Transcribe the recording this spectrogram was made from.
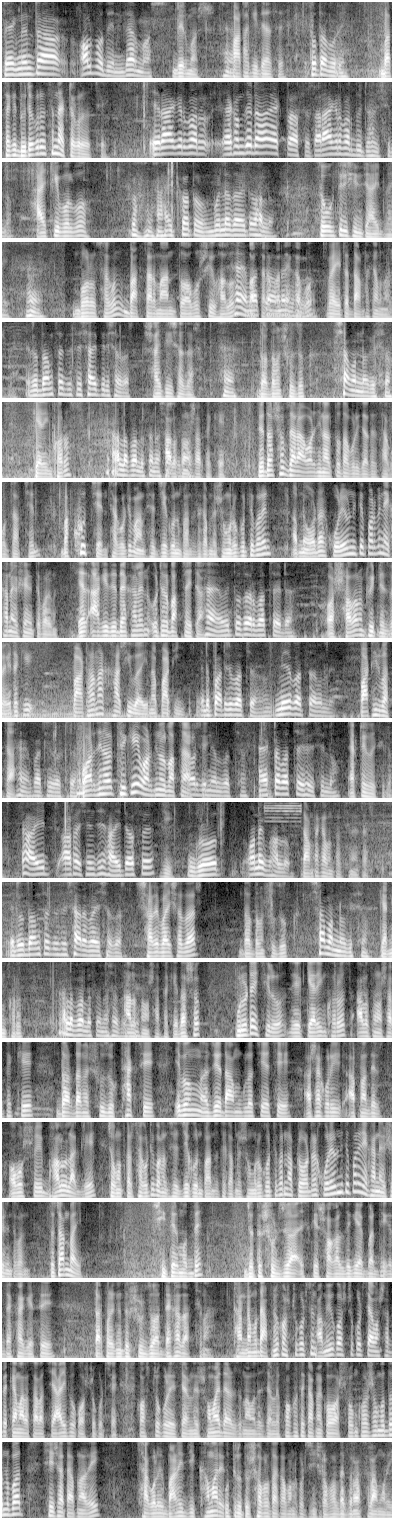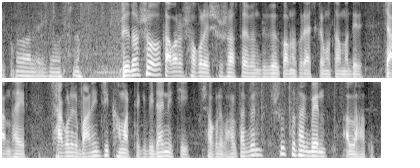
প্রেগনেন্টটা অল্প দিন দেড় মাস। দেড় মাস। হ্যাঁ। পাঠা কিতে আছে? তোতাপুরি। বাচ্চা কি দুটো করে হচ্ছে না একটা করে হচ্ছে? এর আগের বার এখন যেটা একটা আছে তার আগের বার দুইটা হয়েছিল। হাইট কি বলব? হাইট কত? বলে দেওয়া তো ভালো। চৌত্রিশ ইঞ্চি হাইট ভাই। হ্যাঁ। বড় ছাগল বাচ্চার মান তো অবশ্যই ভালো হ্যাঁ, বাচ্চার আমরা অনেক দেখাবো। ভাই এটার দামটা কেমন আসবে? এটার দাম চাইতেছি সাঁত্রিশ হাজার। সাঁত্রিশ হাজার। হ্যাঁ। দরদামের সুযোগ? সামান্য কিছু। ক্যারিং খরচ? আলাপ আলোচনা আলোচনা সাপেক্ষে। প্রিয় দর্শক যারা অরিজিনাল তোতাপুরি জাতের ছাগল চাচ্ছেন বা খুঁজছেন ছাগলটি বাংলাদেশের যে কোনো প্রান্ত থেকে আপনি সংগ্রহ করতে পারেন আপনি অর্ডার করেও নিতে পারবেন এখানে এসে নিতে পারবেন। এর আগে যে দেখালেন ওইটার বাচ্চা এটা? হ্যাঁ ওই তোতার বাচ্চা এটা। অসাধারণ ফিটনেস ভাই এটা কি পাঠা না খাসি ভাই না পাটি এটা পাটির বাচ্চা মেয়ে বাচ্চা বলে। পাঠির বাচ্চা? হ্যাঁ পাটির বাচ্চা। অরিজিনাল থেকে অরিজিনাল বাচ্চা অরিজিনাল বাচ্চা। একটা বাচ্চাই হয়েছিল। একটাই হয়েছিল? হাইট আঠাশ ইঞ্চি হাইট আছে। জি। গ্রোথ অনেক ভালো। দামটা কেমন চাচ্ছেন এটা এটার দাম চাইতেছি সাড়ে বাইশ হাজার। সাড়ে বাইশ হাজার। দরদামের সুযোগ? সামান্য কিছু। ক্যারিং খরচ? আলাপ আলোচনা সব আলোচনা সাপেক্ষে। দর্শক পুরোটাই ছিল যে ক্যারিং খরচ আলোচনা সাপেক্ষে দরদামের সুযোগ থাকছে এবং যে দামগুলো চেয়েছে আশা করি আপনাদের অবশ্যই ভালো লাগবে। চমৎকার ছাগলটি বাংলাদেশের যে কোনো প্রান্ত থেকে আপনি সংগ্রহ করতে পারেন আপনি অর্ডার করেও নিতে পারেন এখানে এসে নিতে পারেন। তো চান ভাই শীতের মধ্যে যত সূর্য আজকে সকাল দিকে একবার দেখা গেছে তারপরে কিন্তু সূর্য আর দেখা যাচ্ছে না। ঠান্ডার মধ্যে আপনিও কষ্ট করছেন আমিও কষ্ট করছি আমার সাথে ক্যামেরা চালাচ্ছে আরিফও কষ্ট করছে। কষ্ট করে চ্যানেলের সময় দেওয়ার জন্য আমাদের চ্যানেলের পক্ষ থেকে আপনাকে অসংখ্য অসংখ্য ধন্যবাদ। সেই সাথে আপনার এই ছাগলের বাণিজ্যিক খামারে উত্তরোত্তর সফলতা কামনা করছি সেটা ভালো থাকবেন। আসসালামু আলাইকুম। ওয়ালাইকুম আসসালাম। প্রিয় দর্শক আবারও সকলের সুস্বাস্থ্য এবং দীর্ঘ কামনা করে আজকের মতো আমাদের চান ভাইয়ের ছাগলের বাণিজ্যিক খামার থেকে বিদায় নিচ্ছি। সকলে ভালো থাকবেন সুস্থ থাকবেন। আল্লাহ হাফিজ।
